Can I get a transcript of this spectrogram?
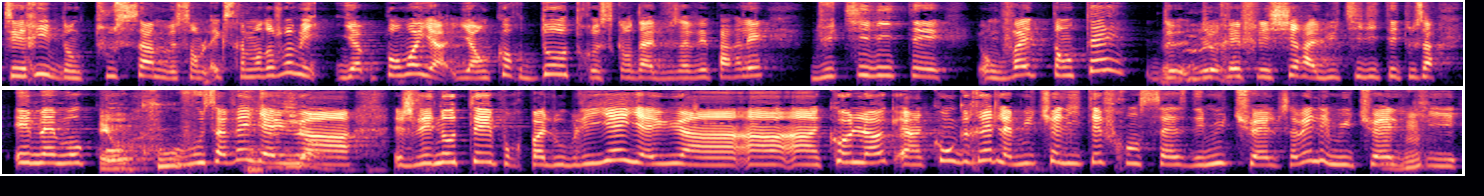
terrible. Donc tout ça me semble extrêmement dangereux. Mais il y a, pour moi, il y a, il y a encore d'autres scandales. Vous avez parlé d'utilité. On va être tenté de, de réfléchir à l'utilité de tout ça. Et même au coût. Vous savez, il y a eu un, je l'ai noté pour pas l'oublier, il y a eu un, un, un, colloque, un congrès de la mutualité française, des mutuelles. Vous savez, les mutuelles mhm. qui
